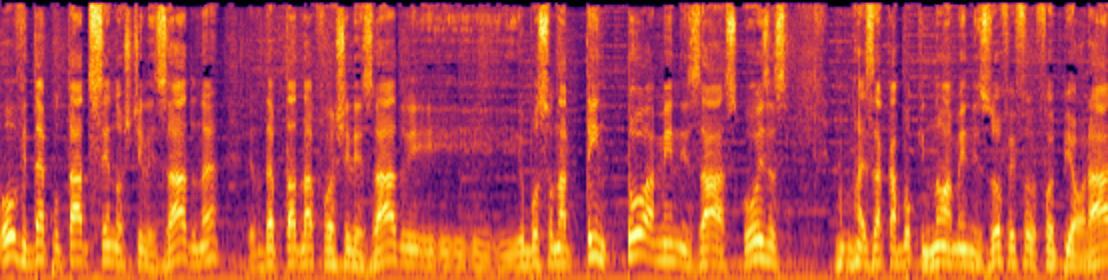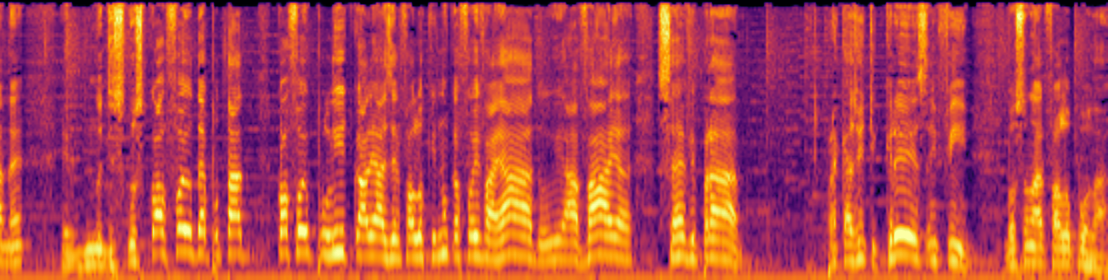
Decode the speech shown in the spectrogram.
houve deputado sendo hostilizado, né? Teve um deputado lá que foi hostilizado e, e, e, e o Bolsonaro tentou amenizar as coisas, mas acabou que não amenizou, foi, foi piorar, né? Ele, no discurso, qual foi o deputado, qual foi o político, aliás, ele falou que nunca foi vaiado, e a vaia serve para para que a gente cresça, enfim, Bolsonaro falou por lá.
